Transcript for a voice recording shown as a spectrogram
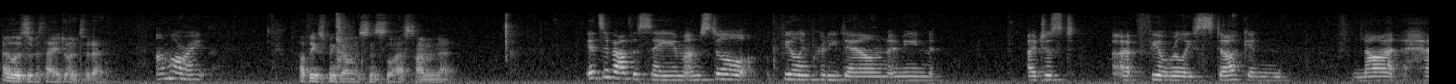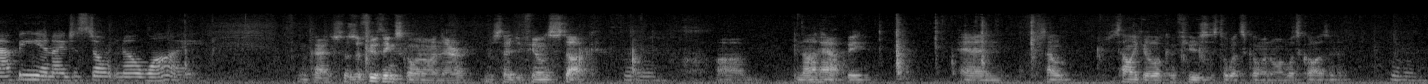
Hi Elizabeth, how are you doing today? I'm all right. How things been going since the last time we met? It's about the same. I'm still feeling pretty down. I mean, I just I feel really stuck and not happy, and I just don't know why. Okay, so there's a few things going on there. You said you're feeling stuck, Mhm. um, not happy, and sound, sound like you're a little confused as to what's going on, what's causing it. Mhm. Right.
